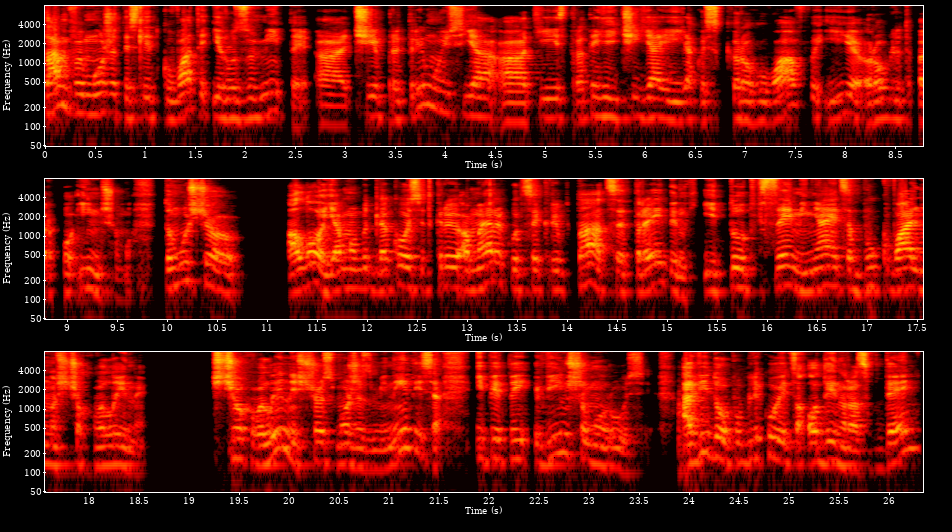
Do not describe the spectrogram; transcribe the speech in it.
там ви можете слідкувати і розуміти, е, чи притримуюсь я е, тієї стратегії, чи я її якось скоригував і роблю тепер по-іншому. Тому що Алло, я, мабуть, для когось відкрию Америку, це крипта, це трейдинг, і тут все міняється буквально щохвилини. Щохвилини щось може змінитися і піти в іншому русі. А відео публікується один раз в день,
